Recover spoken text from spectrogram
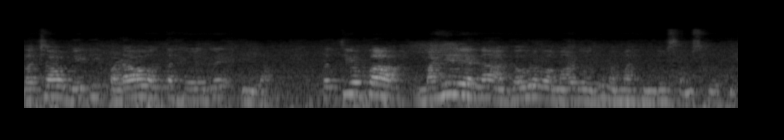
ಬಚಾವ್, ಭೇಟಿ, ಪಡಾವ್ ಅಂತ ಹೇಳಿದ್ರೆ ಇಲ್ಲ. ಪ್ರತಿಯೊಬ್ಬ ಮಹಿಳೆಯನ್ನ ಗೌರವ ಮಾಡುವುದು ನಮ್ಮ ಹಿಂದೂ ಸಂಸ್ಕೃತಿ.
